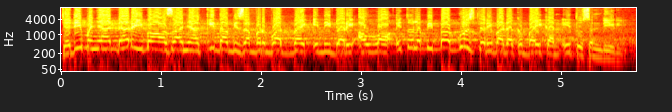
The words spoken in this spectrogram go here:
Jadi menyadari bahwasanya kita bisa berbuat baik ini dari Allah itu lebih bagus daripada kebaikan itu sendiri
